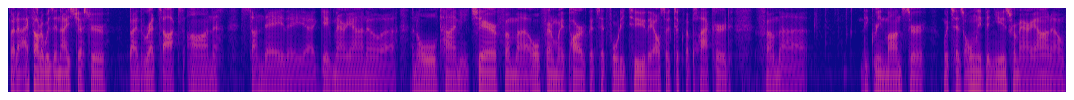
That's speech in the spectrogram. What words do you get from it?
but I thought it was a nice gesture by the Red Sox on Sunday. They uh, gave Mariano uh, an old timey chair from uh, Old Fenway Park that said 42. They also took the placard from uh, the Green Monster, which has only been used for Mariano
